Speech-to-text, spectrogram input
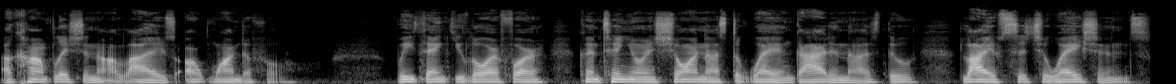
accomplished in our lives are wonderful. We thank you, Lord, for continuing showing us the way and guiding us through life situations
